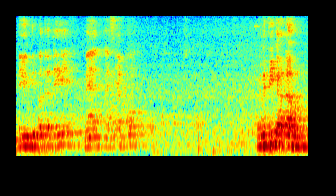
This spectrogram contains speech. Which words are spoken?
नियुक्ति पत्र देंगे। मैं ऐसे आपको विनती करता हूँ।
